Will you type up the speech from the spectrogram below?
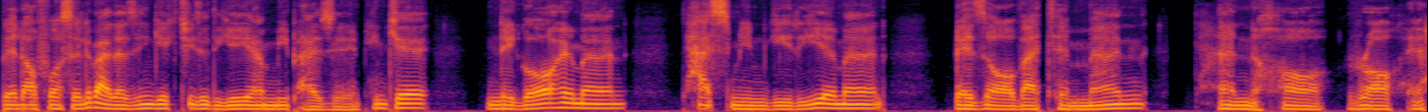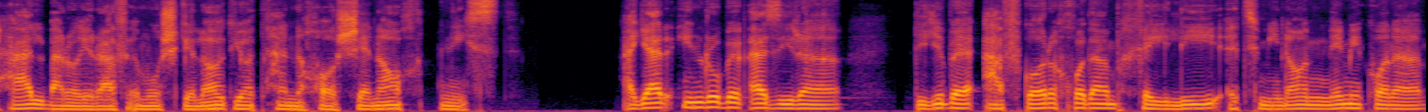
بلافاصله بعد از این یک چیز دیگه هم میپذیریم. اینکه نگاه من تصمیم گیری من قضاوت من تنها راه حل برای رفع مشکلات یا تنها شناخت نیست. اگر این رو بپذیرم دیگه به افکار خودم خیلی اطمینان نمی کنم.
